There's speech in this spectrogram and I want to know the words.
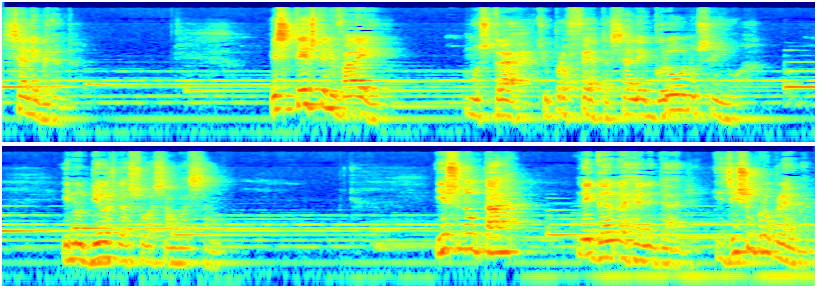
Se alegrando. Esse texto ele vai mostrar que o profeta se alegrou no Senhor e no Deus da sua salvação. Isso não está negando a realidade. Existe um problema,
